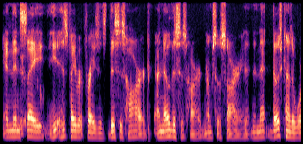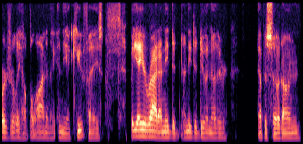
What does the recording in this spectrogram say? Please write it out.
and then say his favorite phrase is this is hard. I know this is hard and i'm so sorry. And that those kinds of words really help a lot in the in the acute phase. But yeah you're right. I need to i need to do another episode on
